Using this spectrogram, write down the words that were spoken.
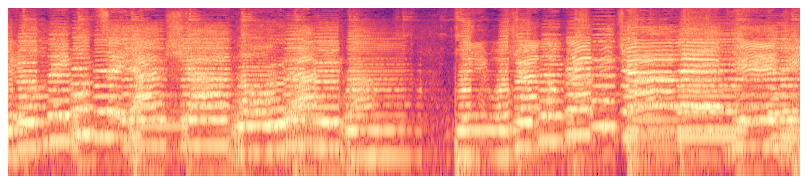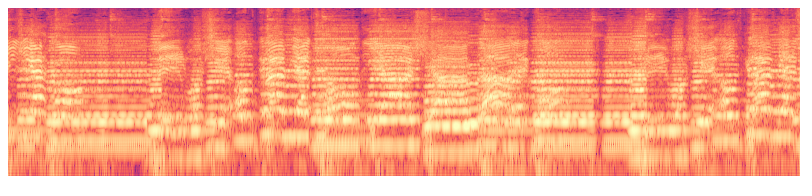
Zielonej łące jak siano grabiłam. Było siano grabić, ale wiedzieć jako. Było się odgrabiać od Jasia daleko. Było się odgrabiać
